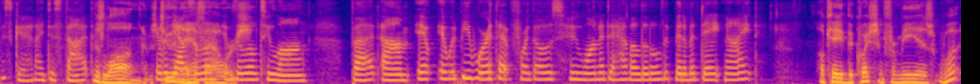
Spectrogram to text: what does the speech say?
was good i just thought It was long. It was It two was, and a half a little, hours. It was a little too long, but um, it it would be worth it for those who wanted to have a little bit of a date night. Okay, the question for me is, what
